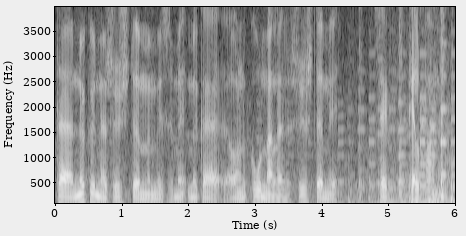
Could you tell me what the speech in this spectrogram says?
tämä nykyinen systeemi, mikä on kunnallinen systeemi, se kelpaa minulle.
